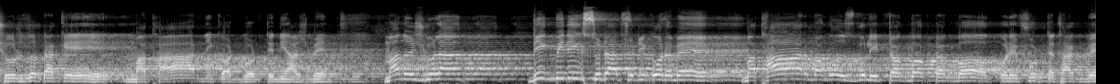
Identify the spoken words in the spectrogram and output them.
সূর্যটাকে মাথার নিকটবর্তী নিয়ে আসবে। মানুষগুলা দিক বিদিক ছুটাছুটি করবে, মাথার মগজগুলি টকবক টকবক করে ফুটতে থাকবে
